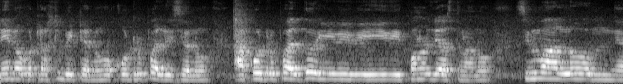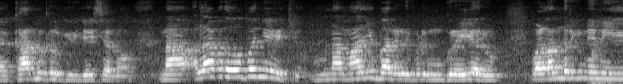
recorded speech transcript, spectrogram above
నేను ఒక ట్రస్ట్ పెట్టాను ఒక కోటి రూపాయలు వేసాను ఆ కోటి రూపాయలతో ఇవి ఇవి ఇవి పనులు చేస్తున్నాను సినిమాల్లో కార్మికులకి ఇవి చేశాను నా లేకపోతే ఓపెన్ చేయొచ్చు. నా మాజీ భార్యలు ఇప్పటికి ముగ్గురు అయ్యారు వాళ్ళందరికీ నేను ఈ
